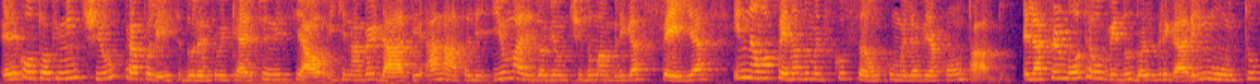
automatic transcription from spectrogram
Ele contou que mentiu para a polícia durante o inquérito inicial e que na verdade a Natalie e o marido haviam tido uma briga feia e não apenas uma discussão, como ele havia contado. Ele afirmou ter ouvido os dois brigarem muito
